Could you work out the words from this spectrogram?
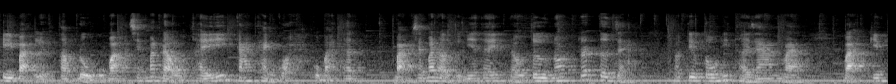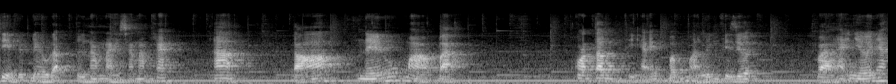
khi bạn luyện tập đủ bạn sẽ bắt đầu thấy cái thành quả của bản thân. Bạn sẽ bắt đầu tự nhiên thấy đầu tư nó rất đơn giản nó tiêu tốn ít thời gian và bạn kiếm tiền được đều đặn từ năm này sang năm khác. Ha đó nếu mà bạn quan tâm thì hãy bấm vào link phía dưới. Và hãy nhớ nhé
